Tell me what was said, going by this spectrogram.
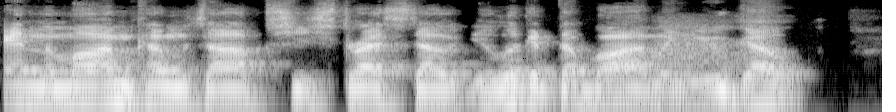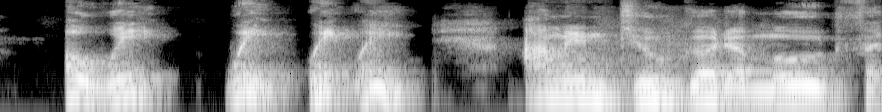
And the mom comes up, she's stressed out. You look at the mom and you go, Oh, wait, wait, wait, wait. I'm in too good a mood for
